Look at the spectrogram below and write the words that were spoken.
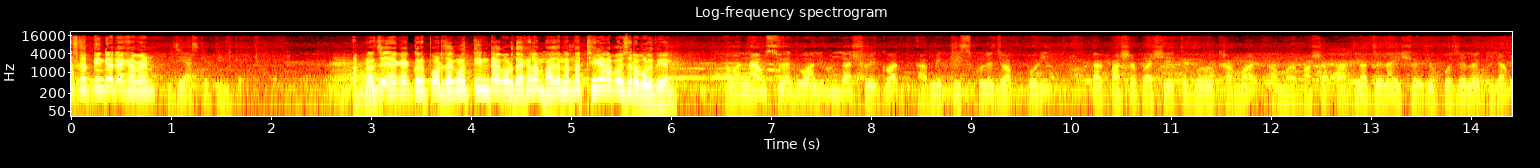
আজকে তিনটা দেখাবেন। জি আজকে তিনটে। আপনার যে এক এক করে পর্যায়ক্রমে তিনটা করে দেখালাম। ভাইজান আপনার ঠিকানা পয়সাটা বলে দিন আমার নাম সৈয়দ ওয়ালিউল্লাহ সৈকত। আমি একটি স্কুলে জব করি। তার পাশাপাশি এই তো গরুর খামার আমার বাসা পাবনা জেলা ঈশ্বরদী উপজেলা গ্রাম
